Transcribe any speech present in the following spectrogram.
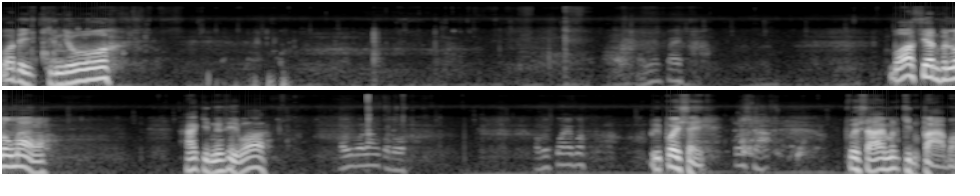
พอได้กินอยู่เล่นไปบ่เซียนเพิ่นลงมาเหรอหากินจังซี่บ่เอาไปบ่ลังกระโดด เอาไปปล่อยบ่ไปปล่อยใส่ปล่อยสาปล่อยสายมันกินป่าบ่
